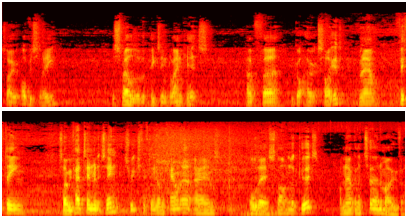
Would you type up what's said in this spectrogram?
So obviously, the smells of the pigs in blankets have uh, got her excited. We're now 15 So we've had 10 minutes in, it's reached 15 on the counter and all they're starting to look good. I'm now going to turn them over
